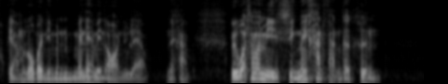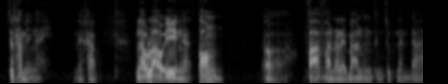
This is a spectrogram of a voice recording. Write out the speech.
ทุกอย่างบนโลกใบนี้มันไม่แน่ไม่นอนอยู่แล้วนะครับ หรือว่าถ้ามันมีสิ่งไม่คาดฝันเกิดขึ้น จะทํำยังไงนะครับ แล้วเราเองอะต้องเอ่อ ฝ่าฟันอะไรบ้างถึงถึงจุดนั้นได้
